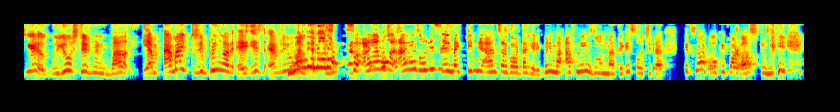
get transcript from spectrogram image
कि यो statement बा- am am I tripping or is no, everyone no, no, no. So I am. al- I was only saying like तिमीले आन्सर गर्दाखेरि पनि म आफ्नै जोनमा थिएँ कि सोचिरहेको इट्स नट ओके फर अस टु बी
